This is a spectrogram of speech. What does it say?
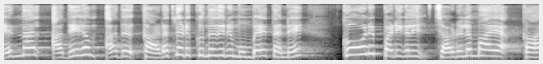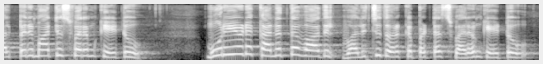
എന്നാൽ അദ്ദേഹം അത് കടന്നെടുക്കുന്നതിന് മുമ്പേ തന്നെ കോണിപ്പടികളിൽ ചടുലമായ കാൽപ്പെരുമാറ്റ സ്വരം കേട്ടു. മുറിയുടെ കനത്ത വാതിൽ വലിച്ചു തുറക്കപ്പെട്ട സ്വരം കേട്ടു.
